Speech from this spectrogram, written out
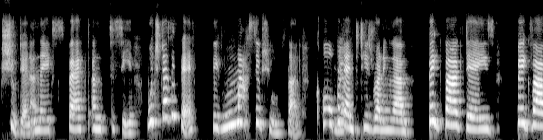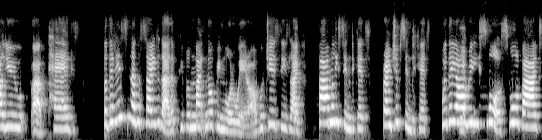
shooting and they expect and to see, which does exist, these massive shoots, like corporate yep. entities running them, big bag days, big value uh, pegs. But there is another side of that that people might not be more aware of, which is these like family syndicates, friendship syndicates, where they are really small, small bags,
